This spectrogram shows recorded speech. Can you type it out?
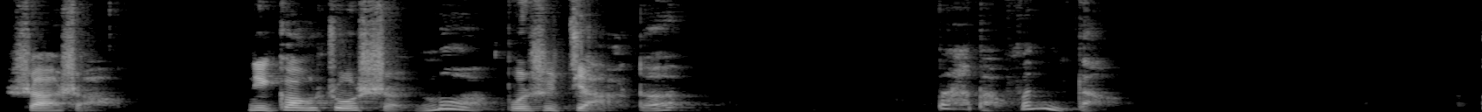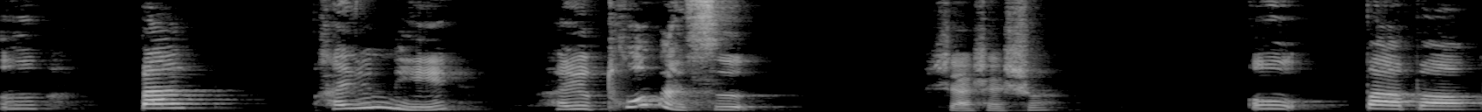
莎莎，你刚说什么不是假的？”爸爸问道。“嗯，斑，还有你，还有托马斯。”莎莎说。“哦，爸爸，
